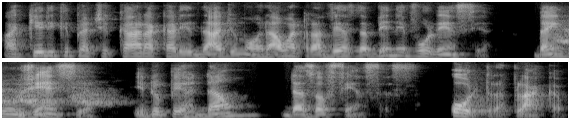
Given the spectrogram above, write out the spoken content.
aquele que praticar a caridade moral através da benevolência, da indulgência e do perdão das ofensas. Outra placa.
